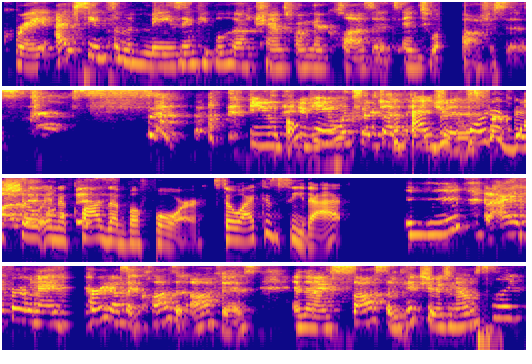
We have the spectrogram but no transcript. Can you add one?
great. I've seen some amazing people who have transformed their closets into offices. you okay. if you look search on Pinterest, I've recorded this show in a closet before, so I can see that. Mm-hmm. And I, when I heard it, I was like closet office, and then I saw some pictures, and I was like,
